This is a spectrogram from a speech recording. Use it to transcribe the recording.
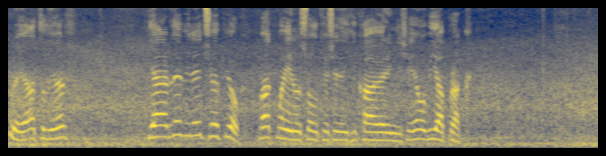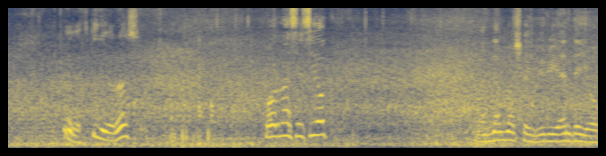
Buraya atılıyor. Yerde bile çöp yok. Bakmayın o sol köşedeki kahverengi şeye o bir yaprak. Evet gidiyoruz. Korna sesi yok. Benden başka yürüyen de yok.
